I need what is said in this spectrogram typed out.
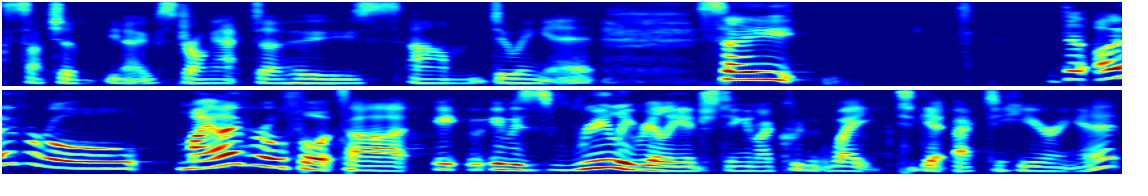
such a you know strong actor who's um, doing it. So the overall, my overall thoughts are it, it was really, really interesting, and I couldn't wait to get back to hearing it.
